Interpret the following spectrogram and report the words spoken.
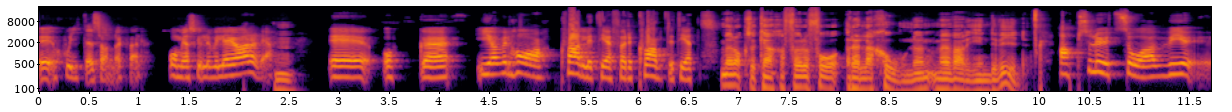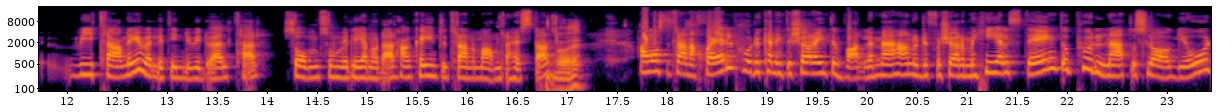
eh, skit en söndagkväll. Om jag skulle vilja göra det. Mm. Eh, och eh, jag vill ha kvalitet före kvantitet. Men också kanske för att få relationen med varje individ. Absolut så. Vi, vi tränar ju väldigt individuellt här. Som, som Veleno där. Han kan ju inte träna med andra hästar. Nej. Han måste träna själv och du kan inte köra intervaller med han och du får köra med helstängt och pullnät och slagjord.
